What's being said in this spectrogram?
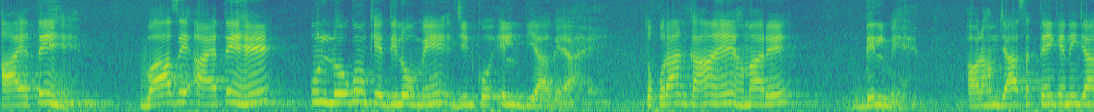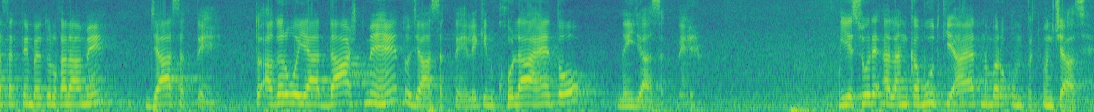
آیتیں ہیں، واضح آیتیں ہیں ان لوگوں کے دلوں میں جن کو علم دیا گیا ہے۔ تو قرآن کہاں ہیں ہمارے دل میں ہے۔ اور ہم جا سکتے ہیں کہ نہیں جا سکتے ہیں بیت الخلاء میں؟ جا سکتے ہیں۔ تو اگر وہ یادداشت میں ہیں تو جا سکتے ہیں، لیکن کھلا ہے تو نہیں جا سکتے ہیں۔ یہ سورہ النکبوت کی آیت نمبر انچاس ہے۔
